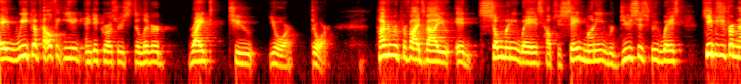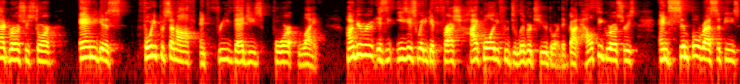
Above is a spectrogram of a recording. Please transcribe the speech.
a week of healthy eating and get groceries delivered right to your door. Hungryroot provides value in so many ways, helps you save money, reduces food waste, keeps you from that grocery store, and you get a 40% off and free veggies for life. Hungryroot is the easiest way to get fresh, high quality food delivered to your door. They've got healthy groceries and simple recipes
